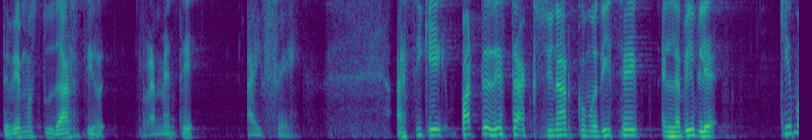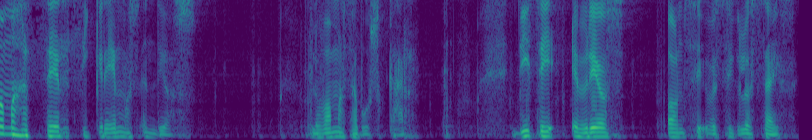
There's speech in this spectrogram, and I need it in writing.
debemos dudar si realmente hay fe. Así que parte de este accionar, como dice en la Biblia, ¿qué vamos a hacer si creemos en Dios? Lo vamos a buscar. Dice Hebreos 11, versículo 6.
